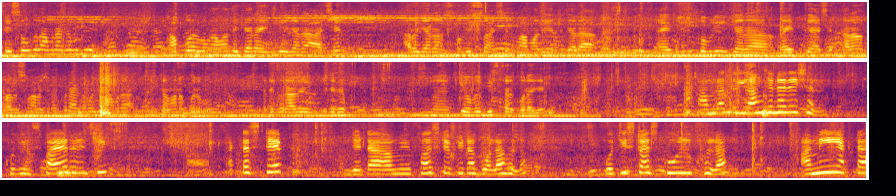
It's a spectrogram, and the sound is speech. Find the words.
সেই সবগুলো আমরা আগামী দিনে ভাববো এবং আমাদের যারা এনজিও যারা আছেন, আরও যারা সদস্য আছেন বা আমাদের যারা রিকভারি যারা দায়িত্বে আছেন, তারাও তাদের সঙ্গে আলোচনা করে আগামী দিনে আমরা চিন্তা ভাবনা করব, যাতে করে আরও এটাকে কীভাবে বিস্তার করা যায়। আমরা তো ইয়াং জেনারেশন খুব ইন্সপায়ার হয়েছি। একটা স্টেপ যেটা আমি ফার্স্ট স্টেপ যেটা বলা হলো, পঁচিশটা স্কুল খোলা। আমি একটা,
